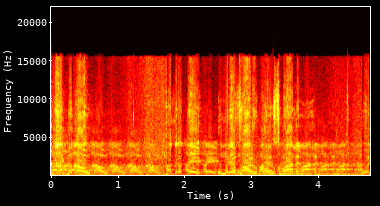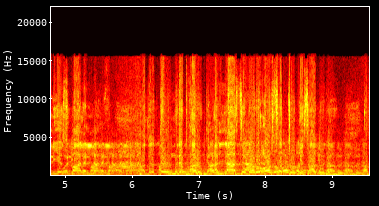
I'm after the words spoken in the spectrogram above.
बात बताओ। हज़रत उम्र फारूक है सुबह अल्लाह बोलिए अल्लाह हज़रत उम्र फारूक, अल्लाह से डरो और सच्चों के साथ हो जाओ। अब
